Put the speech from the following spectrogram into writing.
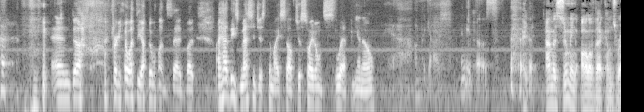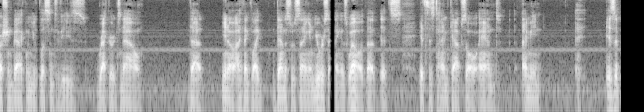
and uh, I forget what the other one said, but I had these messages to myself just so I don't slip. You know? yeah. Oh my gosh, I need those. I- I'm assuming all of that comes rushing back when you listen to these records now. That you know, I think like Dennis was saying, and you were saying as well, that it's it's this time capsule, and I mean, is it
